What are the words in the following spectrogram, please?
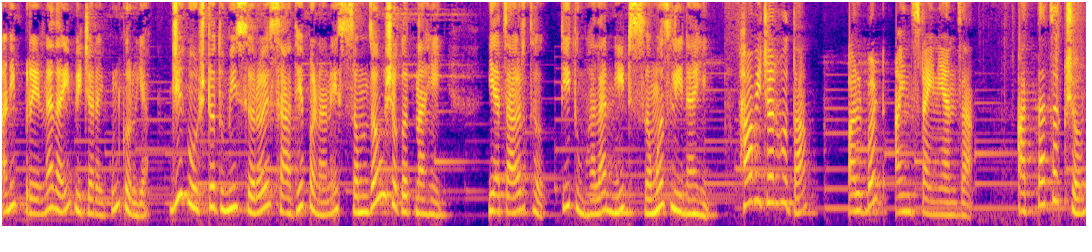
आणि प्रेरणादायी विचार ऐकून करूया. जी गोष्ट तुम्ही सरळ साधेपणाने समजावू शकत नाही याचा अर्थ ती तुम्हाला नीट समजली नाही. हा विचार होता अल्बर्ट आईन्स्टाईन यांचा. आत्ताचा क्षण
